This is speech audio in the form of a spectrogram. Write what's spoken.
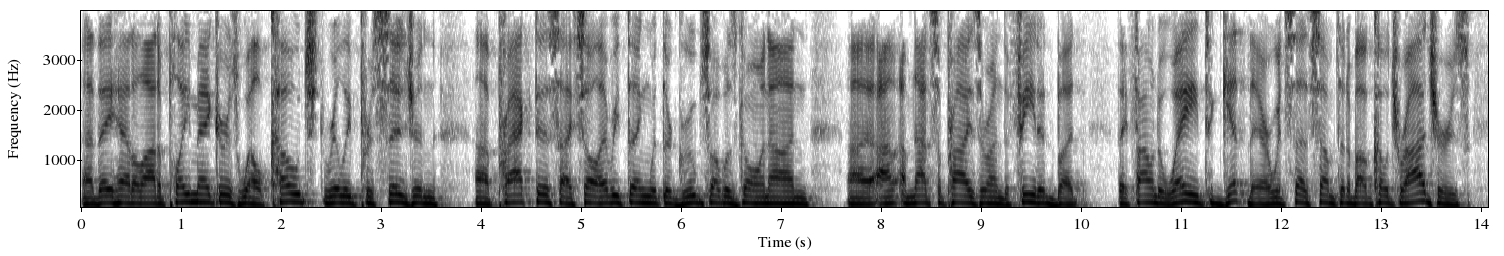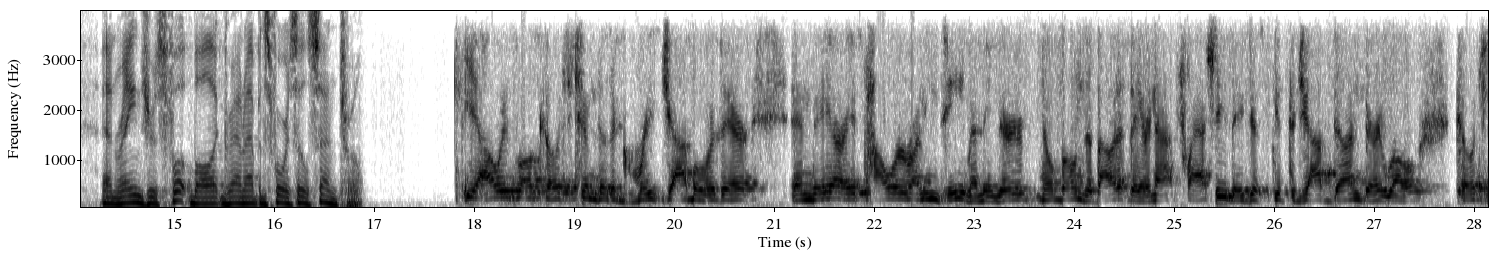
uh, they had a lot of playmakers, well coached, really precision uh, practice. I saw everything with their groups, what was going on. Uh, I'm not surprised they're undefeated, but they found a way to get there, which says something about Coach Rogers and Rangers football at Grand Rapids Forest Hill Central. Yeah, always well coached. Tim does a great job over there, and they are a power running team. I mean, there's no bones about it. They are not flashy. They just get the job done. Very well coached,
